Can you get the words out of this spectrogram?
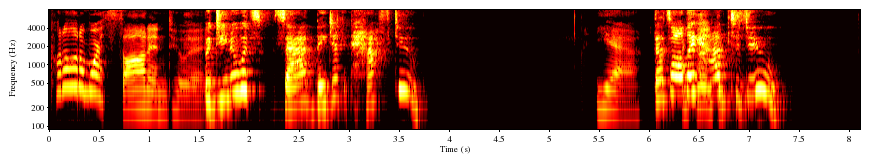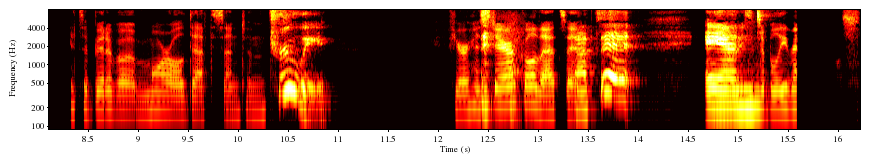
put a little more thought into it. But do you know what's sad? They didn't have to. yeah. That's all I they feel like had to do. It's a bit of a moral death sentence. Truly. If you're hysterical, that's it. That's it. And to believe else.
